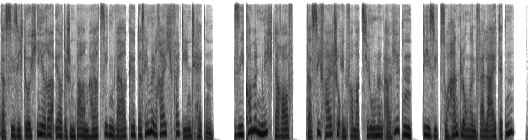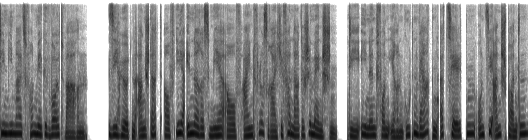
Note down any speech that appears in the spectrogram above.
dass sie sich durch ihre irdischen barmherzigen Werke das Himmelreich verdient hätten. Sie kommen nicht darauf, dass sie falsche Informationen erhielten, die sie zu Handlungen verleiteten, die niemals von mir gewollt waren. Sie hörten anstatt auf ihr Inneres mehr auf einflussreiche fanatische Menschen die ihnen von ihren guten Werken erzählten und sie anspornten,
